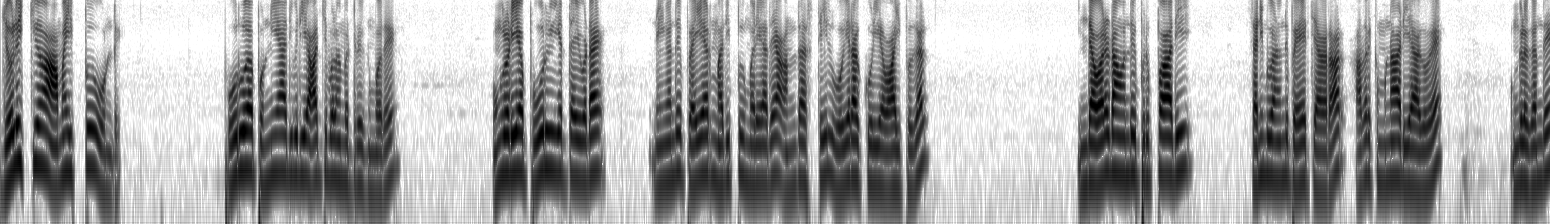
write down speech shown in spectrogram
ஜொலிக்கும் அமைப்பு உண்டு. பூர்வ புண்ணியாதிபதி ஆட்சி பலம் பெற்றிருக்கும் போது உங்களுடைய பூர்வீகத்தை விட நீங்கள் வந்து பெயர் மதிப்பு மரியாதை அந்தஸ்தில் உயரக்கூடிய வாய்ப்புகள். இந்த வருடம் வந்து பிற்பாதி சனிபகன் வந்து பெயர்ச்சி ஆகிறார் அதற்கு முன்னாடியாகவே உங்களுக்கு வந்து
